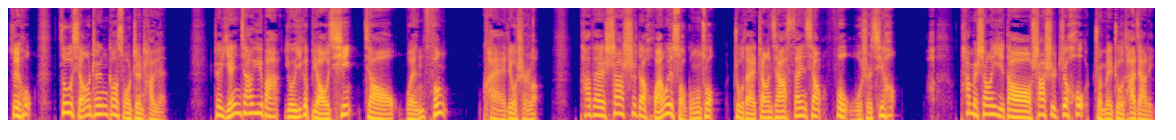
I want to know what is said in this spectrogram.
最后，邹祥珍告诉侦查员，这严家玉吧有一个表亲叫文峰。快六十了，他在沙市的环卫所工作，住在张家三巷负五十七号。他们商议到沙市之后，准备住他家里。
